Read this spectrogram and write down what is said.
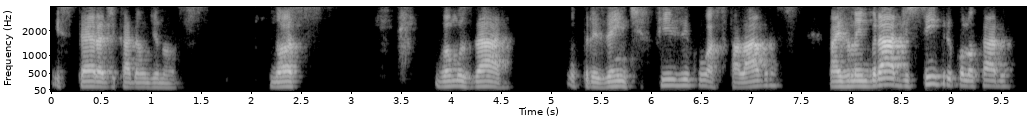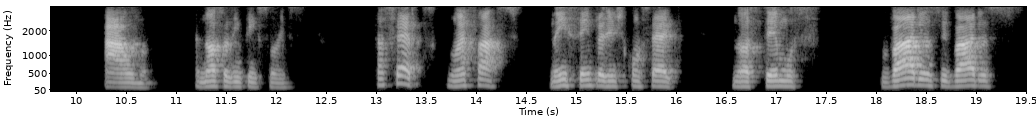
espera de cada um de nós. Nós vamos dar o presente físico, as palavras, mas lembrar de sempre colocar a alma, as nossas intenções. Tá certo, não é fácil. Nem sempre a gente consegue. Nós temos vários e vários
